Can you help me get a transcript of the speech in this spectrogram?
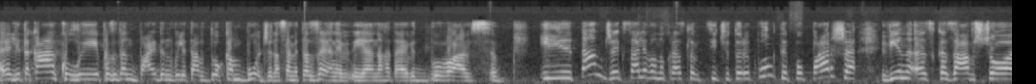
е, літака, коли президент Байден вилітав до Камбоджі на саміт АЗЕН, Я нагадаю, відбувався. І там Джейк Саліван окреслив ці чотири пункти. По перше, він е, сказав, що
